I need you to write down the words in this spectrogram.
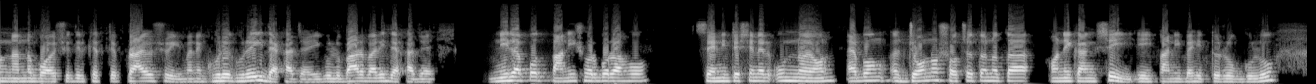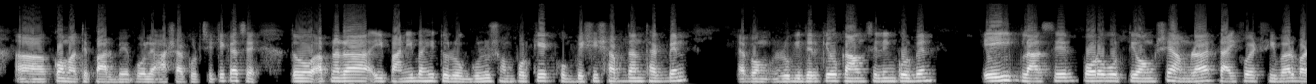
অন্যান্য বয়সীদের ক্ষেত্রে প্রায়শই মানে ঘুরে ঘুরেই দেখা যায়। এগুলো বারবারই দেখা যায়। নিরাপদ পানি সরবরাহ স্যানিটেশনের উন্নয়ন এবং জনসচেতনতা অনেকাংশেই এই পানিবাহিত রোগগুলো কমাতে পারবে বলে আশা করছি, ঠিক আছে? তো আপনারা এই পানিবাহিত রোগগুলো সম্পর্কে খুব বেশি সাবধান থাকবেন এবং রোগীদেরকেও কাউন্সেলিং করবেন। এই ক্লাসের পরবর্তী অংশে আমরা টাইফয়েড ফিভার বা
